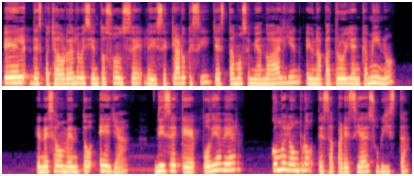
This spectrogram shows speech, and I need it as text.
El despachador del 911 le dice, claro que sí, ya estamos enviando a alguien, hay una patrulla en camino. En ese momento ella dice que podía ver cómo el hombro desaparecía de su vista.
